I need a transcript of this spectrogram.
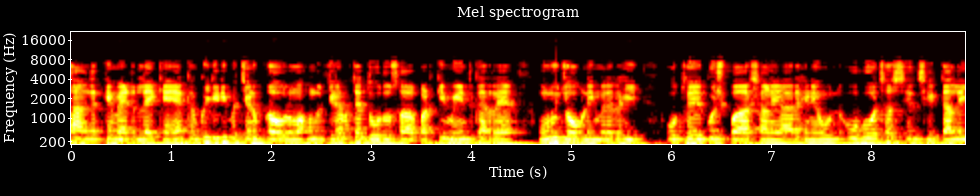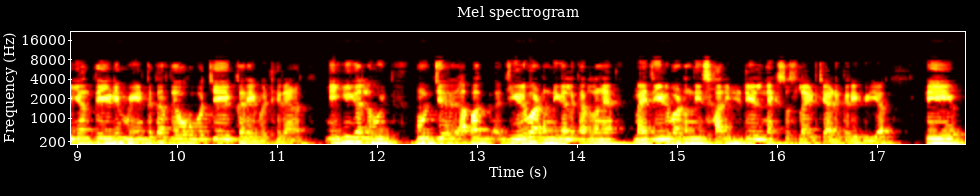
ਤਾਂ ਕਰਕੇ ਮੈਟਰ ਲੈ ਕੇ ਆਇਆ ਕਿਉਂਕਿ ਜਿਹੜੀ ਬੱਚਿਆਂ ਨੂੰ ਪ੍ਰੋਬਲਮ ਆ ਹੁਣ ਜਿਹੜਾ ਬੱਚਾ 2-2 ਸਾਲ ਪੜ੍ਹ ਕੇ ਮਿਹਨਤ ਕਰ ਰਿਹਾ ਉਹਨੂੰ ਜੌਬ ਨਹੀਂ ਮਿਲ ਰਹੀ। ਉੱਥੇ ਕੁਝ ਪਾਰਸ਼ਾਲੇ ਆ ਰਹੇ ਨੇ ਉਹ ਅੱਛਾ ਸੀ- ਸੀਟਾਂ ਲਈ ਜਾਣ ਤੇ ਜਿਹੜੇ ਮਿਹਨਤ ਕਰਦੇ ਆ, ਉਹ ਬੱਚੇ ਘਰੇ ਬੈਠੇ ਰਹਿਣ। ਇਹ ਕੀ ਗੱਲ ਹੋਈ? ਹੁਣ ਜੇ ਆਪਾਂ ਜੀਰ ਬਟਨ ਦੀ ਗੱਲ ਕਰ ਲੈਂਦੇ ਆ ਮੈਂ ਜੀਰ ਬਟਨ ਦੀ ਸਾਰੀ ਡਿਟੇਲ ਨੈਕਸਟ ਸਲਾਈਡ 'ਚ ਐਡ ਕਰੀ ਹੋਈ ਆ। ਤੇ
